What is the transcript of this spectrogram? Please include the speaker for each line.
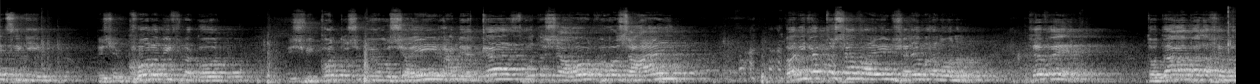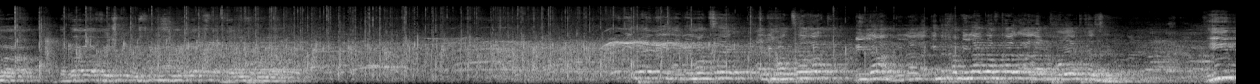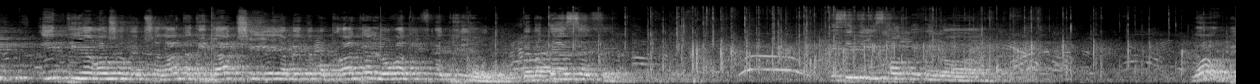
Speaker 1: הנציגים, בשם כל המפלגות, בשביל כל תושבי ראש העיר, המרכז, הוד השרון וראש העין, ואני גם תושב העיר, משלם ארנונה. חבר'ה, תודה רבה לכם על הדבר היפה שאתם עושים, שיהיה בהצלחה לכולם.
Speaker 2: אני רוצה, רק מילה, מילה, להגיד לך מילה דווקא על הפרויקט הזה. אם תהיה ראש הממשלה, אתה תדאג שיהיה ימי דמוקרטיה לא רק לפני בחירות, בבתי הספר. ניסיתי לסחוט ממנו... לא,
